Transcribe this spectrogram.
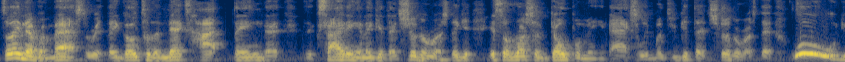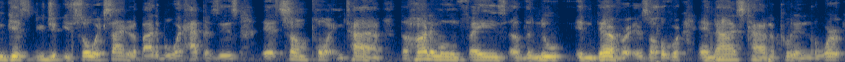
So they never master it. They go to the next hot thing that's exciting, and they get that sugar rush. They get it's a rush of dopamine actually, but you get that sugar rush. That woo, you get you, you're so excited about it. But what happens is at some point in time, the honeymoon phase of the new endeavor is over and now it's time to put in the work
